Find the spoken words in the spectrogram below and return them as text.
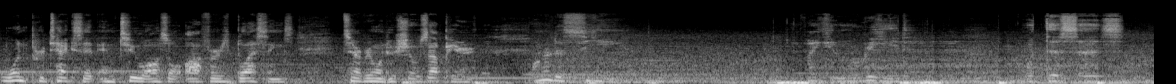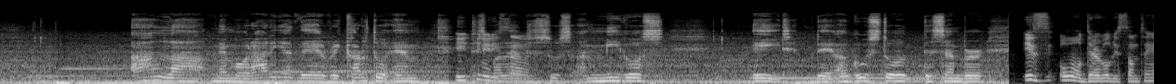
one protects it, and two also offers blessings to everyone who shows up here. I wanted to see if I can read what this says. A la memoraria de Ricardo M. 1887. Sus amigos 8 de Augusto, December Is oh, there will be something.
